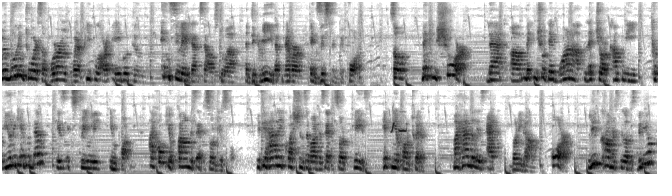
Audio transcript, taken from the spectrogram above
We're moving towards a world where people are able to insulate themselves to a, a degree that never existed before. So making sure that uh, making sure they wanna let your company communicate with them is extremely important. I hope you found this episode useful. If you have any questions about this episode, please hit me up on Twitter. My handle is at Bonigala. Or leave comments below this video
